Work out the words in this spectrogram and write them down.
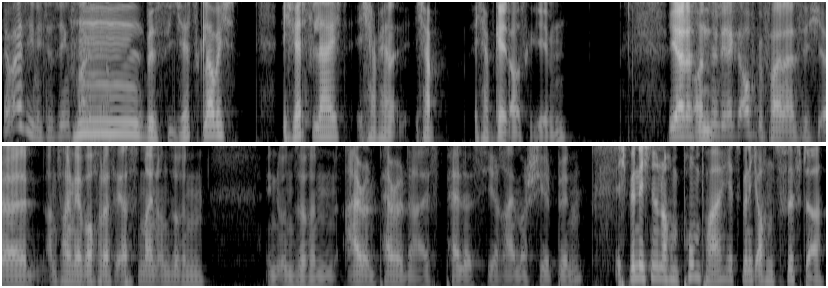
Ja, weiß ich nicht, deswegen frage ich. Hm, bis jetzt glaube ich, ich werde vielleicht, ich habe ja, ich habe, ich habe Geld ausgegeben. Ja, das ist Und- mir direkt aufgefallen, als ich äh, Anfang der Woche das erste Mal in unseren, in unseren Iron Paradise Palace hier reinmarschiert bin. Ich bin nicht nur noch ein Pumper, jetzt bin ich auch ein Swifter.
